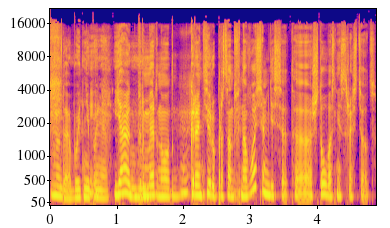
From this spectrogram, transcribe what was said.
Ну да, будет непонятно. Я угу. примерно вот, гарантирую процентов на 80, э, что у вас не срастется.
